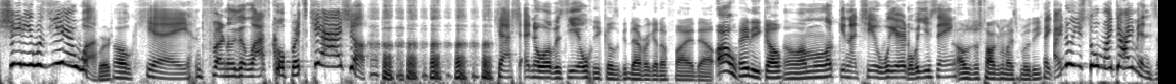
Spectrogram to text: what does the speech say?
Shady, it was you. Word. Okay. And finally, the last culprit's Cash. Cash, I know it was you. Nico's never gonna find out. Oh, hey Nico. Oh, I'm looking at you weird. What were you saying? I was just talking to my smoothie. Hey, I know you stole my diamonds.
